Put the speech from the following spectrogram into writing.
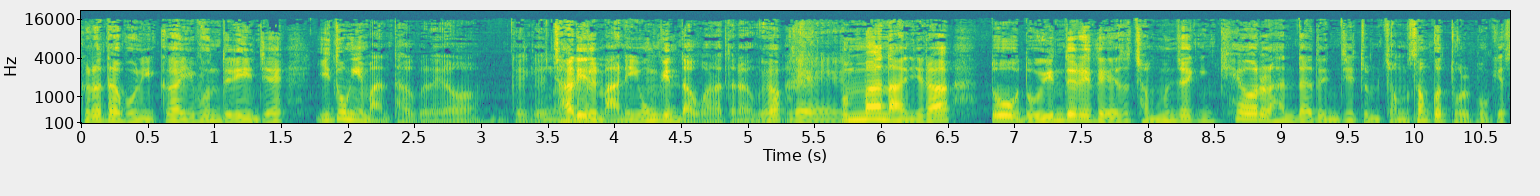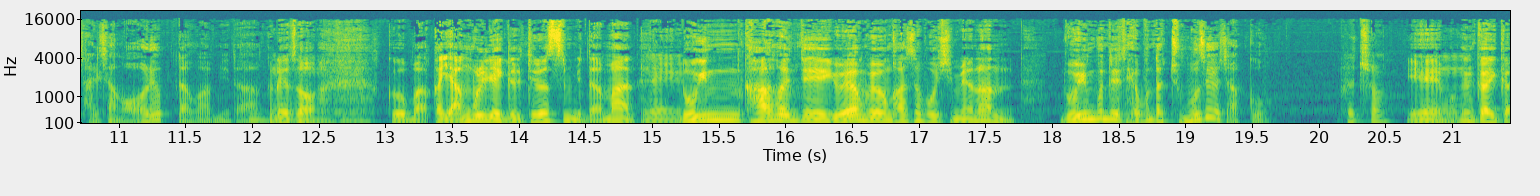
그러다 보니까 이분들이 이제 이동이 많다고 그래요. 그러니까 음. 자리를 많이 옮긴다고 하더라고요. 네. 뿐만 아니라 또 노인들에 대해서 전문적인 케어를 한다든지 좀 정성껏 돌보기 사실상 어렵다고 합니다. 그래서 그뭐 아까 약물 얘기를 드렸습니다만 음. 네. 노인 가서 이제 요양병원 가서 보시면은 노인분들이 대부분 다 주무세요 자꾸. 그렇죠. 예, 뭐 그러니까, 그러니까,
